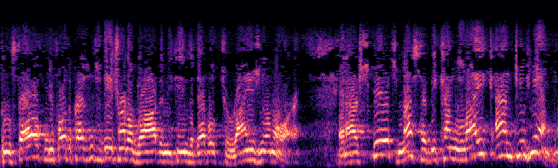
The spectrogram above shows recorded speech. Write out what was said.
who fell from before the presence of the eternal God and became the devil to rise no more. And our spirits must have become like unto him.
